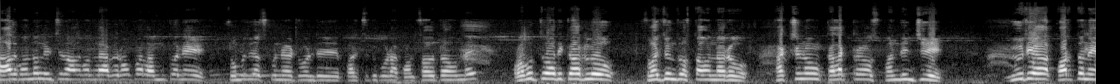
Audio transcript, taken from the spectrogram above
నాలుగు వందల నుంచి నాలుగు వందల యాభై రూపాయలు అమ్ముకొని సొమ్ము చేసుకునేటువంటి పరిస్థితి కూడా కొనసాగుతూ ఉంది. ప్రభుత్వ అధికారులు సోద్యం చూస్తూ ఉన్నారు. తక్షణం కలెక్టర్ స్పందించి యూరియా కొరతని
